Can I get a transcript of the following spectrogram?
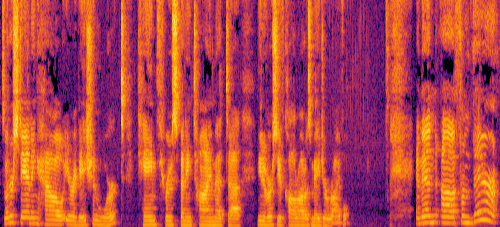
So, understanding how irrigation worked came through spending time at uh, the University of Colorado's major rival. And then uh, from there,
